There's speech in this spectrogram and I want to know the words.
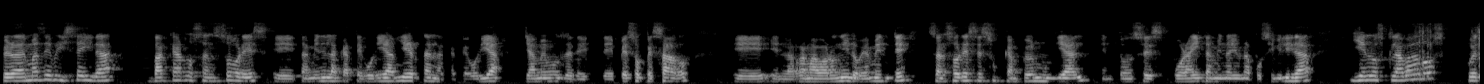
pero además de Briseida, va Carlos Sansores, también en la categoría abierta, en la categoría, llamémosle, de peso pesado, eh, en la rama varonil, obviamente. Sansores es subcampeón mundial, entonces por ahí también hay una posibilidad. Y en los clavados, pues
